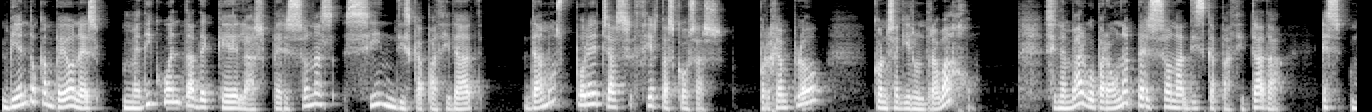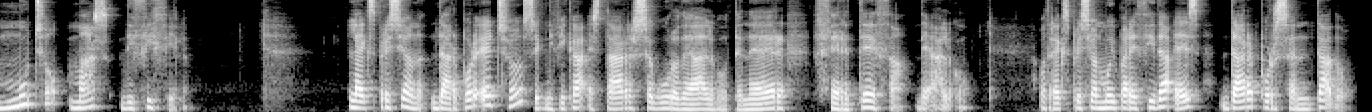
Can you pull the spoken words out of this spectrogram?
Viendo campeones, me di cuenta de que las personas sin discapacidad damos por hechas ciertas cosas. Por ejemplo, conseguir un trabajo. Sin embargo, para una persona discapacitada es mucho más difícil. La expresión dar por hecho significa estar seguro de algo, tener certeza de algo. Otra expresión muy parecida es dar por sentado.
